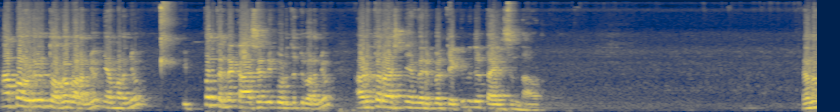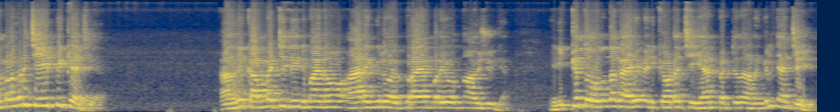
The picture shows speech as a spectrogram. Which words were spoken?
അപ്പൊ അവരൊരു തുക പറഞ്ഞു. ഞാൻ പറഞ്ഞു ഇപ്പൊ തന്നെ കാശ് എണ്ണി കൊടുത്തിട്ട് പറഞ്ഞു അടുത്ത പ്രാവശ്യം ഞാൻ വരുമ്പോഴത്തേക്കും ഇത് ടൈൽസ് ഉണ്ടാവണം. നമ്മളങ്ങനെ ചെയ്യിപ്പിക്കുക ചെയ്യാം. അതിന് കമ്മിറ്റി തീരുമാനമോ ആരെങ്കിലും അഭിപ്രായം പറയുമോ ഒന്നും ആവശ്യമില്ല. എനിക്ക് തോന്നുന്ന കാര്യം എനിക്ക് അവിടെ ചെയ്യാൻ പറ്റുന്നതാണെങ്കിൽ ഞാൻ ചെയ്യും.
